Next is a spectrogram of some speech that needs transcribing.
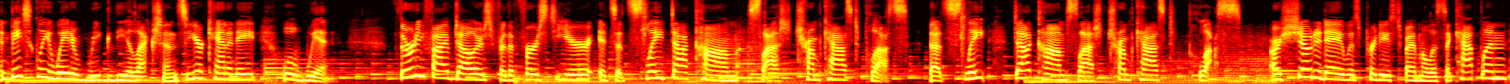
and basically a way to rig the election so your candidate will win. $35 for the first year. It's at slate.com slash Trumpcast Plus. That's slate.com slash Trumpcast Plus. Our show today was produced by Melissa Kaplan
